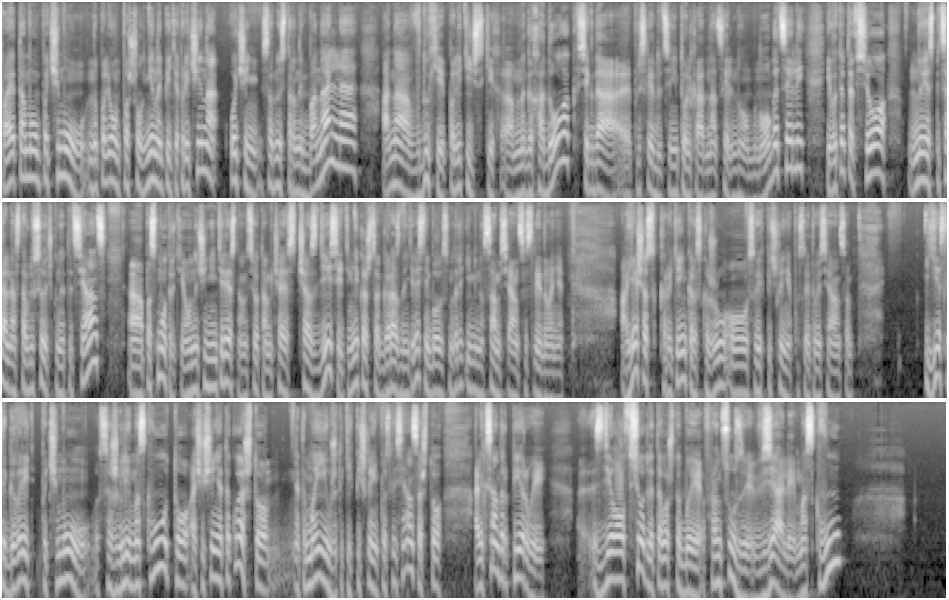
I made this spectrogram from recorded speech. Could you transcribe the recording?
Поэтому почему Наполеон пошел не на Питер? Причина очень, с одной стороны, банальная. Она в духе политических а, многоходовок. Всегда э, преследуется не только одна цель, но много целей. И вот это все, ну, я специально оставлю ссылочку на этот сеанс. А, посмотрите, он очень интересный. Он все там час, час 10. Мне кажется, гораздо интереснее было бы смотреть именно сам сеанс исследования. А я сейчас коротенько расскажу о своих впечатлениях после этого сеанса. Если говорить, почему сожгли Москву, то ощущение такое, что это мои уже такие впечатления после сеанса, что Александр I э, сделал все для того, чтобы французы взяли Москву,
